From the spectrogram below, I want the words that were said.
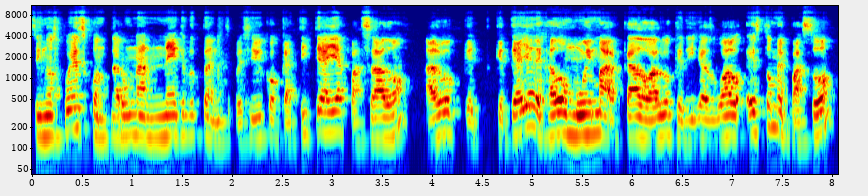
si nos puedes contar una anécdota en específico que a ti te haya pasado, algo que, te haya dejado muy marcado, algo que digas, wow, esto me pasó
